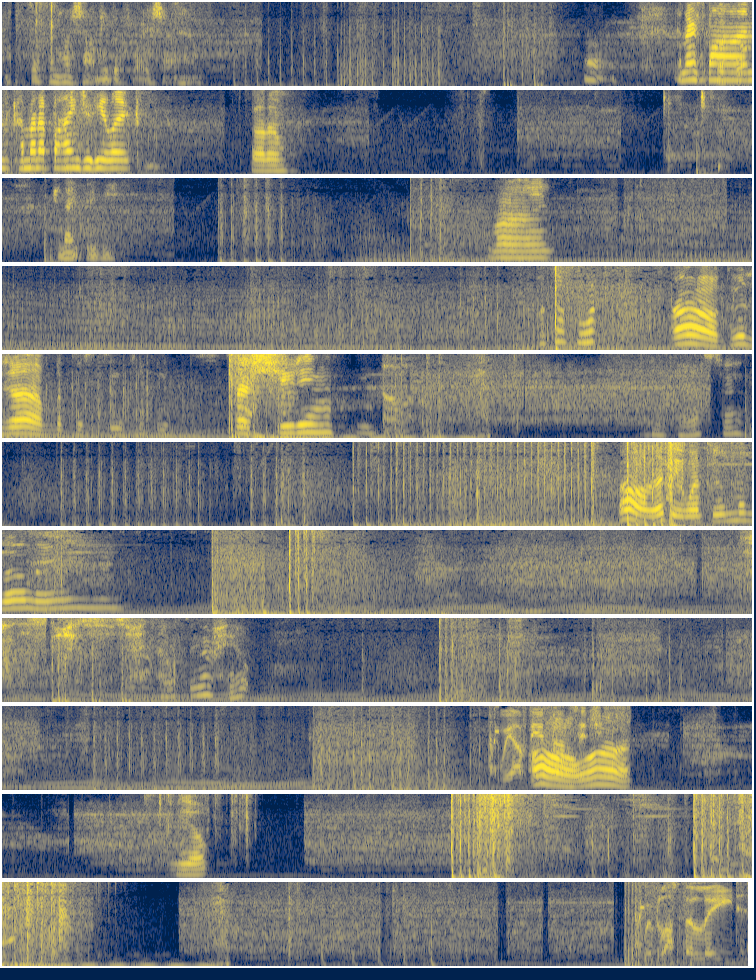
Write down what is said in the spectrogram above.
he still somehow shot me before I shot him. Oh. In our spawn, coming up behind you, Helix. Got him. Good night, baby. Right. What the fuck? Good job, but this stupid fucking start shooting. Bastard. Oh, that thing went through my building. Oh, this guy's out there. Yep. Have the Oh, advantage. what? Yep. We've lost the lead.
